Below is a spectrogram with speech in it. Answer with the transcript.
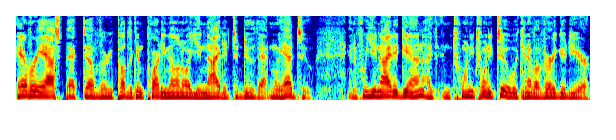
every aspect of the Republican Party in Illinois united to do that, and we had to. And if we unite again in 2022, we can have a very good year.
